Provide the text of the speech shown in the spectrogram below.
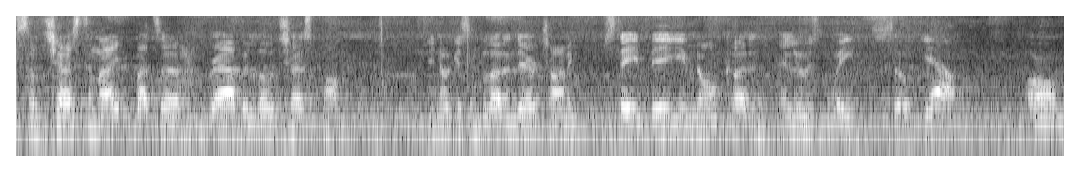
some chest tonight. About to grab a little chest pump. You know get some blood in there trying to stay big even though i'm cutting and losing weight. So yeah. Um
